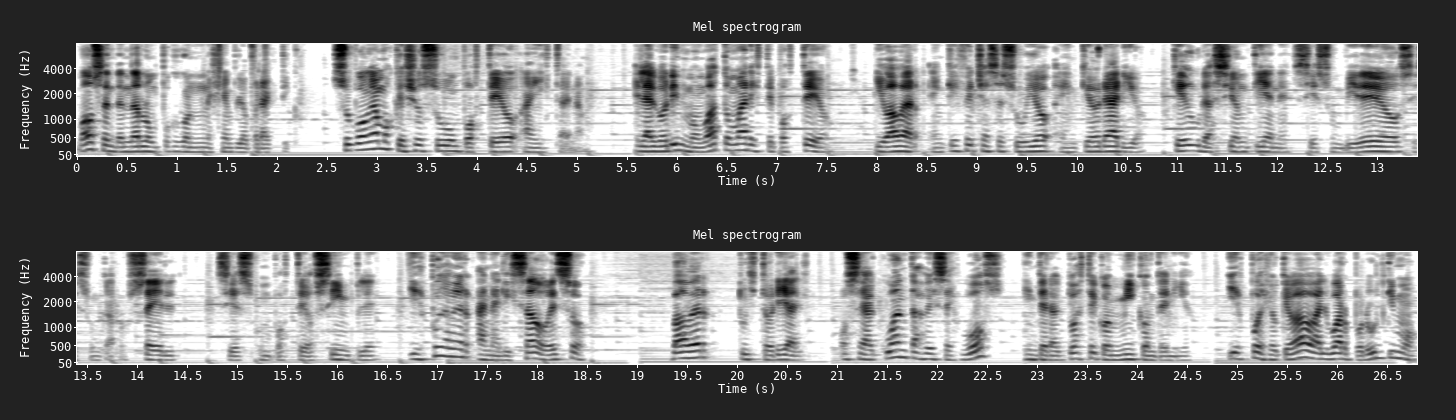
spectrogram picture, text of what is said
Vamos a entenderlo un poco con un ejemplo práctico. Supongamos que yo subo un posteo a Instagram. El algoritmo va a tomar este posteo y va a ver en qué fecha se subió, en qué horario, qué duración tiene, si es un video, si es un carrusel, si es un posteo simple. Y después de haber analizado eso, va a ver tu historial, o sea, cuántas veces vos interactuaste con mi contenido. Y después lo que va a evaluar por último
